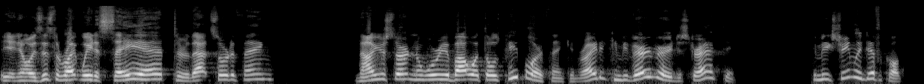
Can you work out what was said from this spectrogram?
you know, is this the right way to say it or that sort of thing? Now you're starting to worry about what those people are thinking, right? It can be very, very distracting. It can be extremely difficult.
